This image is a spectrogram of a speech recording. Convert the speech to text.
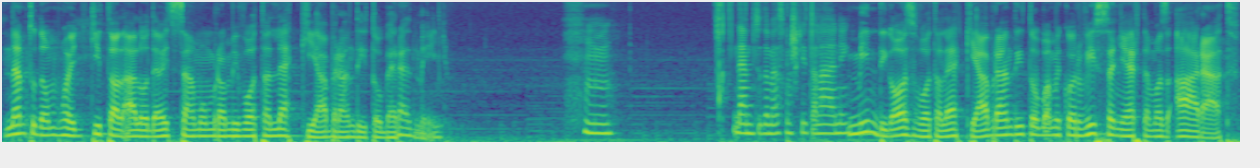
nem tudom, hogy kitalálod de hogy számomra mi volt a legkiábrándítóbb eredmény. Hm. Nem tudom ezt most kitalálni. Mindig az volt a legkiábrándítóbb, amikor visszanyertem az árát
